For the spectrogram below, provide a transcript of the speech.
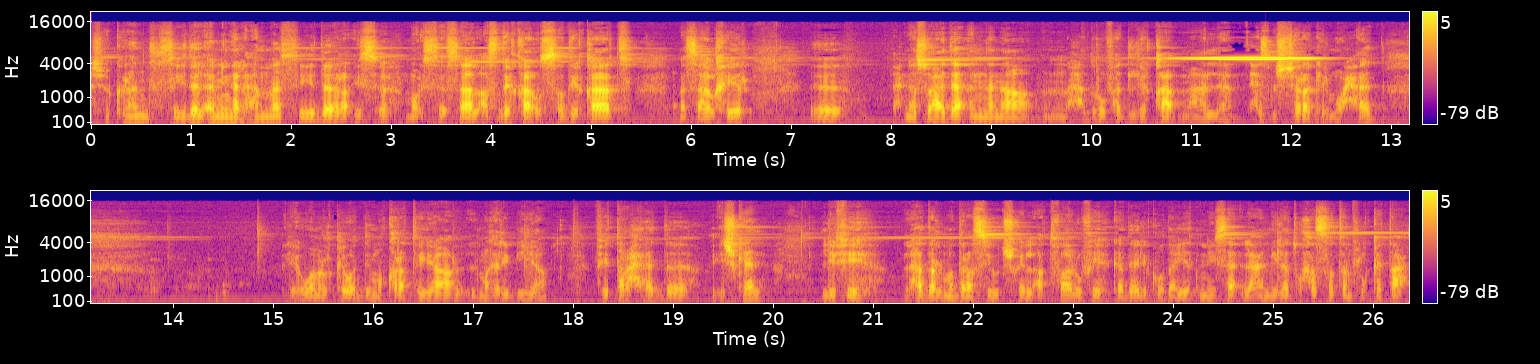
شكرا. السيدة الأمينة العامة السيدة رئيس مؤسسة الأصدقاء والصديقات مساء الخير. آه، إحنا سعداء أننا نحضروا في هذا اللقاء مع الحزب الاشتراكي الموحد اللي هو من القوى الديمقراطية المغربية. في طرح هذا الإشكال اللي فيه الهدر المدرسي وتشغيل الأطفال وفيه كذلك وضعية النساء العاملات وخاصة في القطاع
